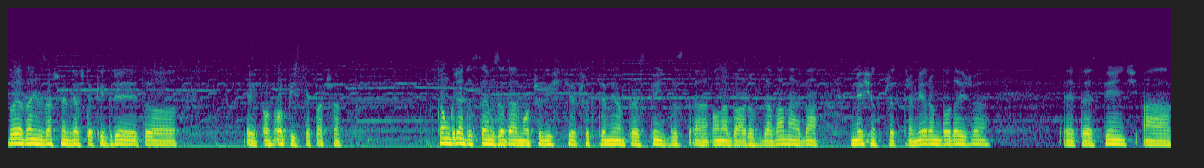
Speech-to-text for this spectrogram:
Bo ja zanim zacznę grać w takie gry, to y, o, opis sobie patrzę. Tą grę dostałem za darmo oczywiście przed premierą PS5, zosta- ona była rozdawana chyba miesiąc przed premierą bodajże PS5, a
